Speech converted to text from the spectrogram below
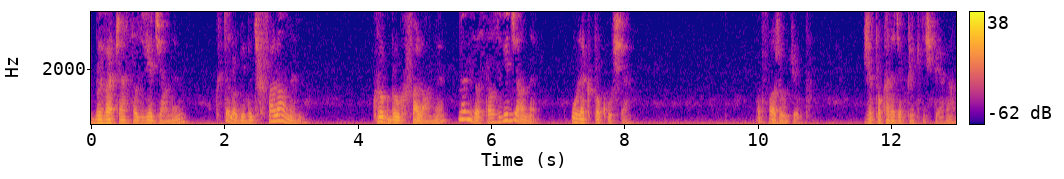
bywa często zwiedzionym, kto lubi być chwalonym. Kruk był chwalony, no i został zwiedziony. Uległ pokusie. Otworzył dziób, żeby pokazać, jak pięknie śpiewa.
